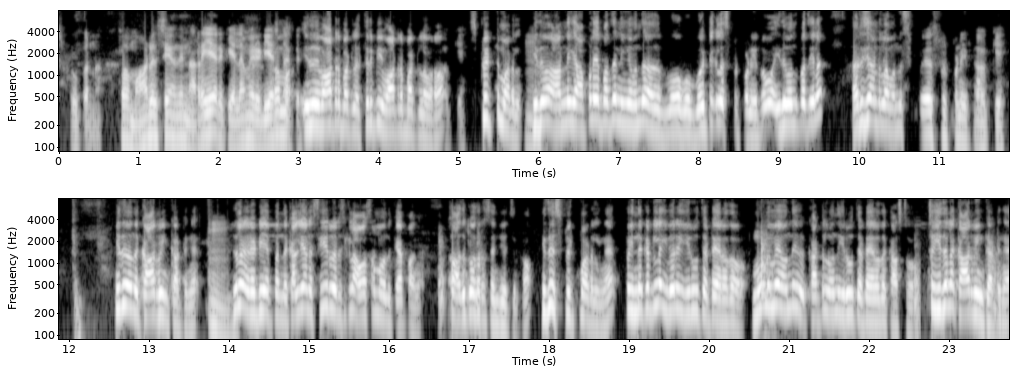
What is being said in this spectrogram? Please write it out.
சூப்பர்ண்ணா. இப்போ மாடல்ஸே வந்து நிறைய இருக்கு. எல்லாமே ரெடியா இருக்கு இது வாட்டர் பாட்டில் திருப்பி வாட்டர் பாட்டில் வரும். Split model. இது அன்னைக்கு அப்படியே பார்த்தா நீங்க வந்து வெர்டிகலா ஸ்பிளிட் பண்ணிருப்போம். இது வந்து பாத்தீங்கன்னா ஹரிசாண்டலா வந்து ஸ்பிளிட் பண்ணிருப்போம். ஓகே இது வந்து கார்விங் காட்டுங்க. ம். இதெல்லாம் ரெடியா இப்ப இந்த கல்யாண சீர்வரிசைகள் அவசரமா வந்து கேட்பாங்க. ஸோ அதுக்கோசரம் செஞ்சு வச்சிருக்கோம். இது ஸ்பிளிட் மாடலுங்க இப்போ இந்த கட்டில் இவரு இருபத்தெட்டாயிரம் தான் வரும். மூணுமே வந்து கட்டில் வந்து இருபத்தெட்டாயிரம் தான் காஸ்ட் வரும். ஸோ இதெல்லாம் கார்விங் காட்டுங்க.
